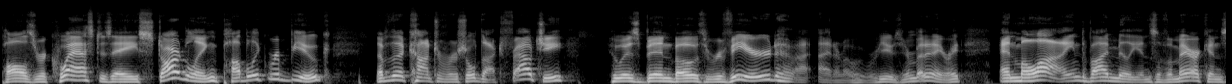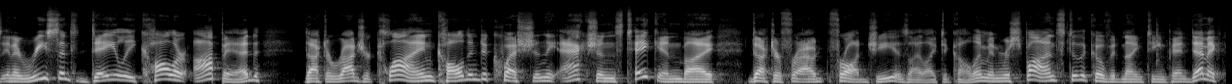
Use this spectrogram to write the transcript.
Paul's request is a startling public rebuke of the controversial Dr. Fauci who has been both revered, I, I, don't know who reviews him, but at any rate, and maligned by millions of Americans. In a recent Daily Caller op ed, Dr. Roger Klein called into question the actions taken by Dr. Fraud, Fraudgy, as I like to call him, in response to the COVID 19 pandemic.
